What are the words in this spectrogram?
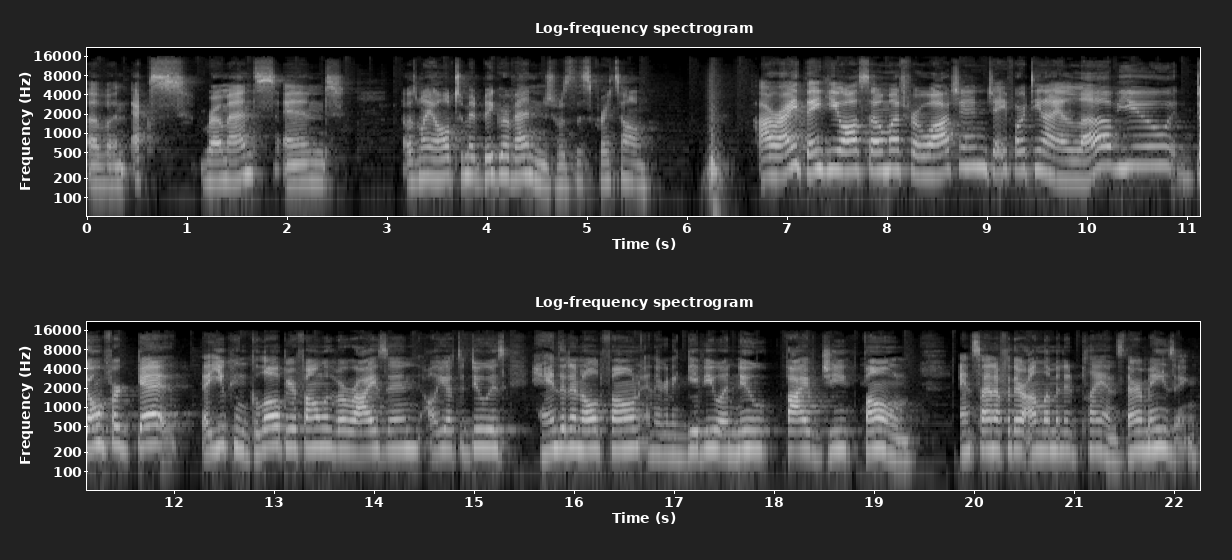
of an ex romance, and that was my ultimate big revenge. Was this great song? All right, thank you all so much for watching. J14, I love you. Don't forget that you can glow up your phone with Verizon. All you have to do is hand it an old phone, and they're gonna give you a new 5G phone and sign up for their unlimited plans. They're amazing.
